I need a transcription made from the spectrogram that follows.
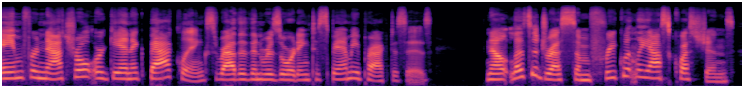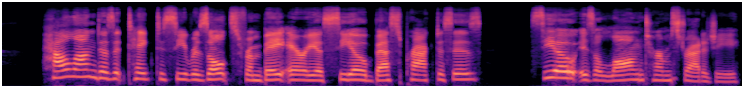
Aim for natural, organic backlinks rather than resorting to spammy practices. Now, let's address some frequently asked questions. How long does it take to see results from Bay Area SEO best practices? SEO is a long-term strategy,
